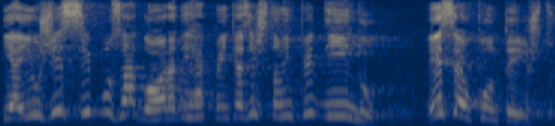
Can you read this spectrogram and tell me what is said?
E aí, os discípulos agora, de repente, as estão impedindo. Esse é o contexto.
